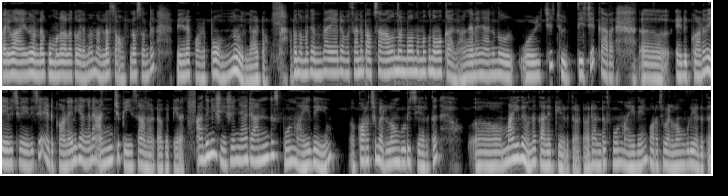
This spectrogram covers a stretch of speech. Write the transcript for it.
പരുവായതുകൊണ്ട് കുമ്മിളുകളൊക്കെ വരുന്ന നല്ല സോഫ്റ്റ്നെസ് ഉണ്ട്. വേറെ കുഴപ്പമൊന്നുമില്ല കേട്ടോ. അപ്പോൾ നമുക്ക് എന്തായാലും അവസാനം പഫ്സ് ആവുന്നുണ്ടോ നമുക്ക് നോക്കാമല്ലോ അങ്ങനെ ഞാനിത് ഒഴിച്ച് ചുറ്റിച്ച് കറ എടുക്കുകയാണ് വേവിച്ച് വേവിച്ച് എടുക്കുകയാണ് എനിക്ക് അങ്ങനെ അഞ്ച് പീസാണ് കേട്ടോ കിട്ടിയത്. അതിനുശേഷം ഞാൻ രണ്ട് സ്പൂൺ മൈദയും കുറച്ച് വെള്ളവും കൂടി ചേർത്ത് മൈദ ഒന്ന് കലക്കിയെടുത്ത് കേട്ടോ. രണ്ട് സ്പൂൺ മൈദയും കുറച്ച് വെള്ളവും കൂടി എടുത്ത്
